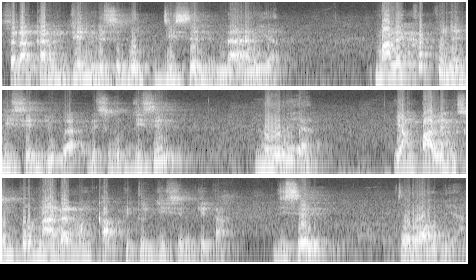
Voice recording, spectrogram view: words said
Sedangkan jin disebut jisim nariyah. Malaikat punya jisim juga disebut jisim nuriyah. Yang paling sempurna dan lengkap itu jisim kita. Jisim turabiyah.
